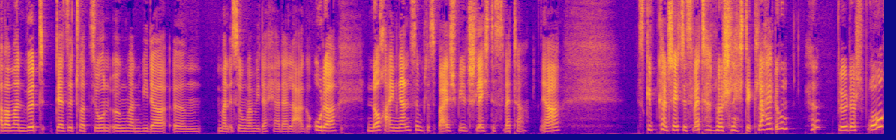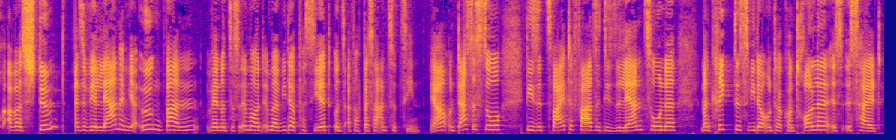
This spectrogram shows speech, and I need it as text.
aber man wird der Situation irgendwann wieder ähm, man ist irgendwann wieder Herr der Lage. Oder noch ein ganz simples Beispiel, schlechtes Wetter, ja. Es gibt kein schlechtes Wetter, nur schlechte Kleidung. Blöder Spruch, aber es stimmt. Also wir lernen ja irgendwann, wenn uns das immer und immer wieder passiert, uns einfach besser anzuziehen. Ja, und das ist so diese zweite Phase, diese Lernzone. Man kriegt es wieder unter Kontrolle. Es ist halt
